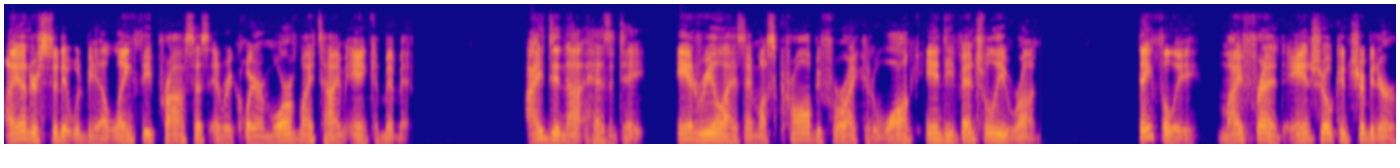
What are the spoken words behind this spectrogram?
I understood it would be a lengthy process and require more of my time and commitment. I did not hesitate and realized I must crawl before I could walk and eventually run. Thankfully, my friend and show contributor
